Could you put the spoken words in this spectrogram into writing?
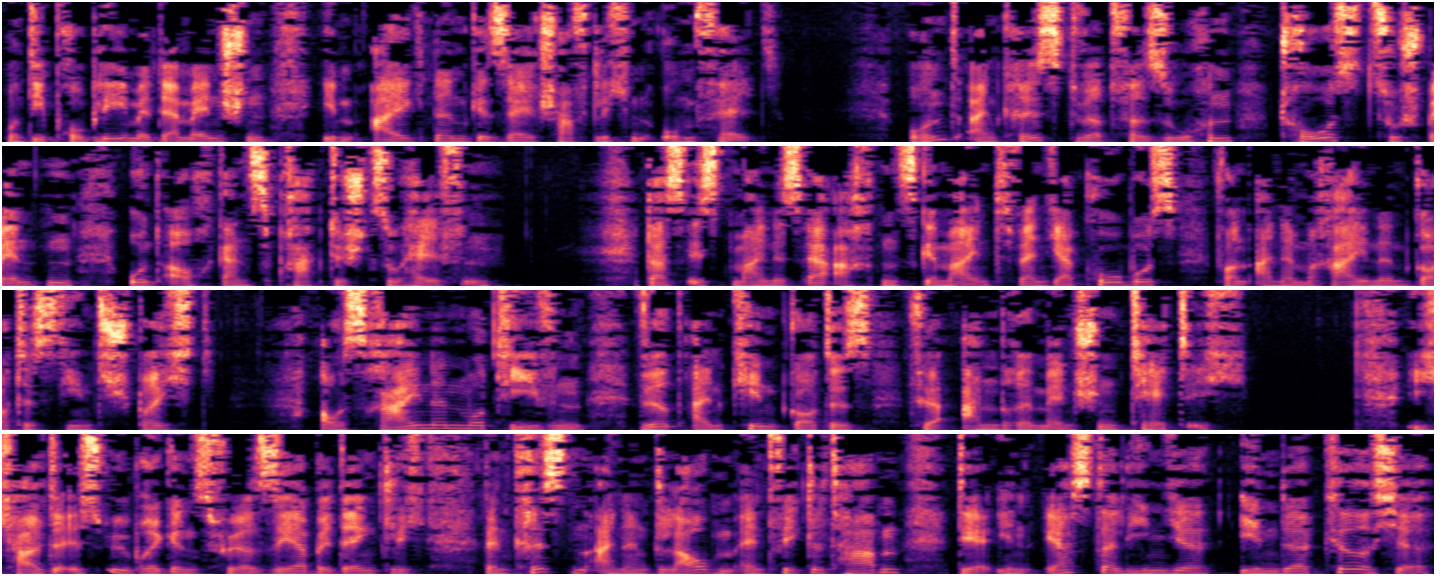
und die Probleme der Menschen im eigenen gesellschaftlichen Umfeld. Und ein Christ wird versuchen, Trost zu spenden und auch ganz praktisch zu helfen. Das ist meines Erachtens gemeint, wenn Jakobus von einem reinen Gottesdienst spricht. Aus reinen Motiven wird ein Kind Gottes für andere Menschen tätig. Ich halte es übrigens für sehr bedenklich, wenn Christen einen Glauben entwickelt haben, der in erster Linie in der Kirche,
